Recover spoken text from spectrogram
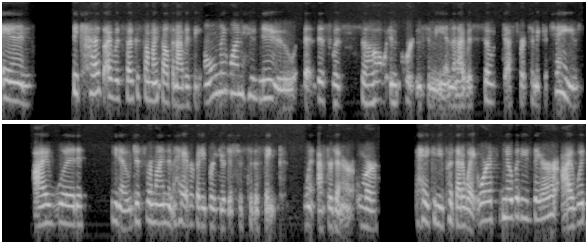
And because I was focused on myself and I was the only one who knew that this was so important to me and that I was so desperate to make a change, I would, you know, just remind them, hey, everybody bring your dishes to the sink after dinner or hey, can you put that away? Or if nobody's there, I would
